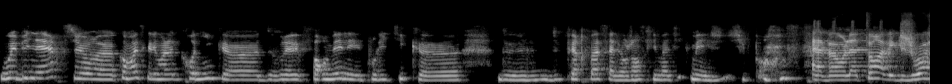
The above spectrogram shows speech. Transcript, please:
webinaire sur euh, comment est-ce que les malades chroniques euh, devraient former les politiques euh, de, faire face à l'urgence climatique, mais j'y pense. Ah ben on l'attend avec joie.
